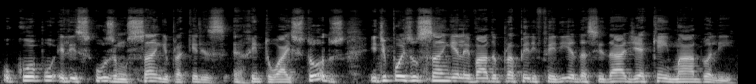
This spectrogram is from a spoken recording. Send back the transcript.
o corpo, eles usam o sangue para aqueles é, rituais todos e depois o sangue é levado para a periferia da cidade e é queimado ali.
